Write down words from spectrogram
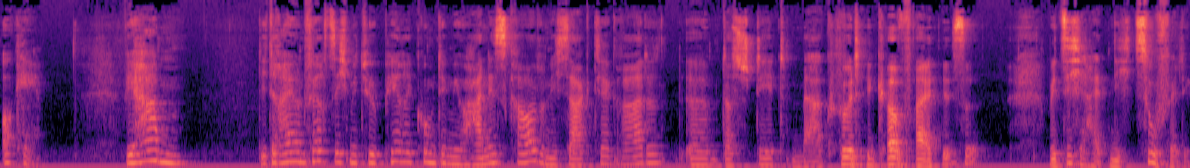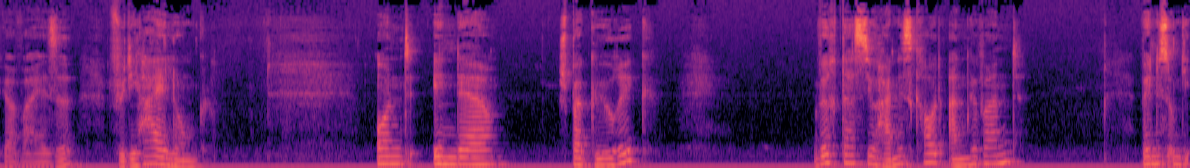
Okay, wir haben die 43 mit Hypericum, dem Johanniskraut, und ich sagte ja gerade, äh, das steht merkwürdigerweise, mit Sicherheit nicht zufälligerweise, für die Heilung. Und in der Spagyrik wird das Johanniskraut angewandt, wenn es um die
